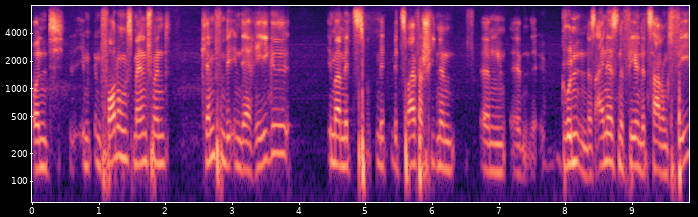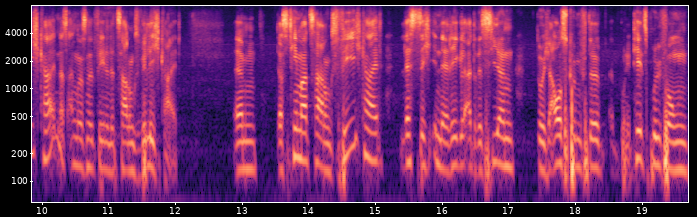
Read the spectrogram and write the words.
und im, im Forderungsmanagement kämpfen wir in der Regel immer mit, mit, mit zwei verschiedenen ähm, ähm, Gründen. Das eine ist eine fehlende Zahlungsfähigkeit, das andere ist eine fehlende Zahlungswilligkeit. Ähm, Das Thema Zahlungsfähigkeit lässt sich in der Regel adressieren durch Auskünfte, Bonitätsprüfungen,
